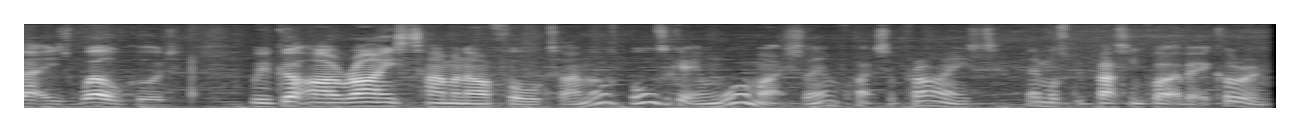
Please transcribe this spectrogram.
That is well good. We've got our rise time and our fall time. Those balls are getting warm actually, I'm quite surprised. They must be passing quite a bit of current.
